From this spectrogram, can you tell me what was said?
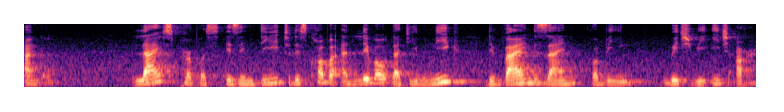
angle. Life's purpose is indeed to discover and live out that unique divine design for being, which we each are.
